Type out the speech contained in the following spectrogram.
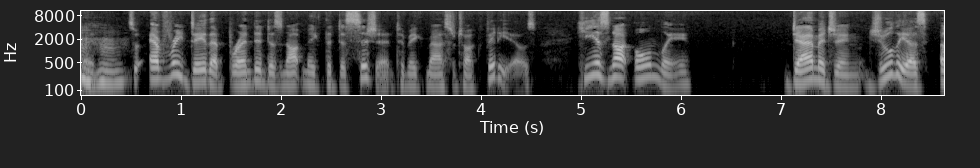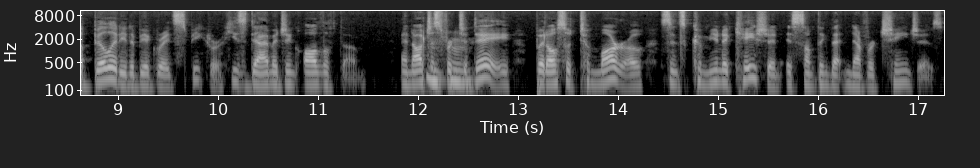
Right? Mhm. So every day that Brendan does not make the decision to make Master Talk videos, he is not only damaging Julia's ability to be a great speaker, he's damaging all of them. And not just Mhm. for today, but also tomorrow, since communication is something that never changes.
